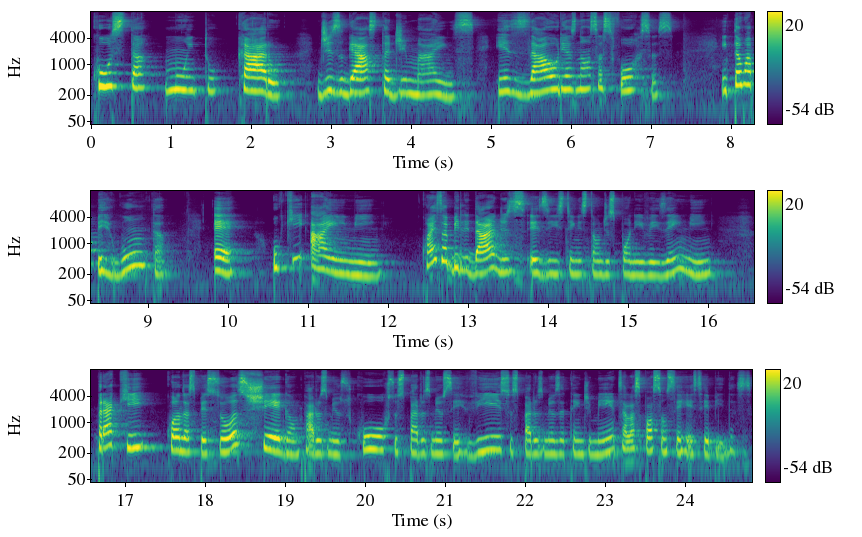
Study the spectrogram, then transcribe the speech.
custa muito caro, desgasta demais, exaure as nossas forças. Então a pergunta é o que há em mim? Quais habilidades existem, estão disponíveis em mim para que quando as pessoas chegam para os meus cursos, para os meus serviços, para os meus atendimentos, elas possam ser recebidas.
